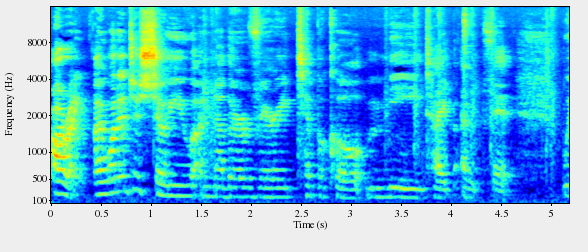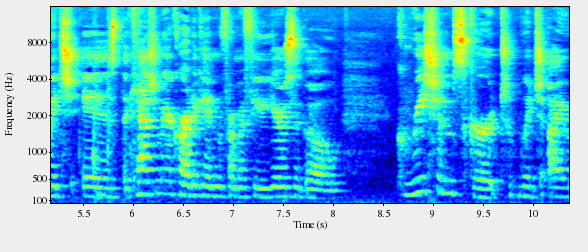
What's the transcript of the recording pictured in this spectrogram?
All right, I wanted to show you another very typical me type outfit, which is the cashmere cardigan from a few years ago, Grecian skirt, which I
